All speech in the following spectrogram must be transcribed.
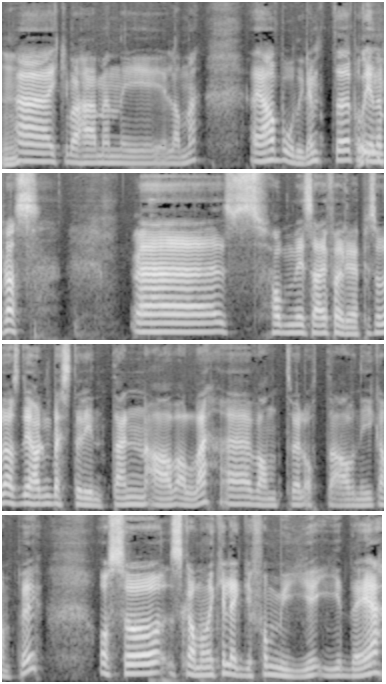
Mm. Eh, Ikke bare her, men i landet. Jeg har Bodø-Glimt eh, på tiendeplass. Eh, som vi sa i forrige episode, altså de har den beste vinteren av alle. Eh, vant vel åtte av ni kamper. Og så skal man ikke legge for mye i det,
